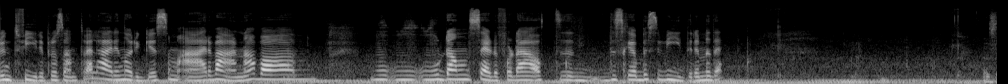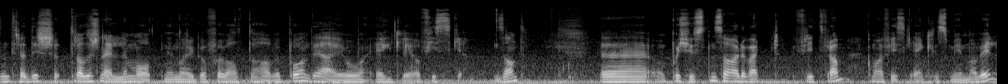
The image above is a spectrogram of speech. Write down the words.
rundt 4% vel her i Norge som er verna. Hva, hvordan ser du for deg at det skal jobbes videre med det? Altså Den tradisjonelle måten i Norge å forvalte havet på, det er jo egentlig å fiske. ikke sant? Uh, på kysten så har det vært fritt fram. Kan man fiske egentlig så mye man vil.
